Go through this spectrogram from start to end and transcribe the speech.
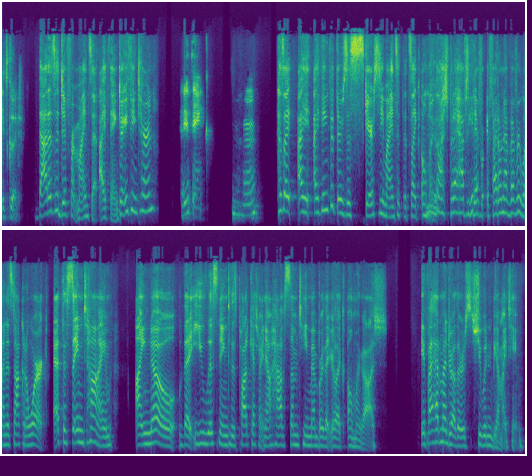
It's good. that is a different mindset, I think. Don't you think, Taryn? I do think. Mm-hmm because I, I I think that there's a scarcity mindset that's like, oh my gosh, but I have to get every, if I don't have everyone, it's not going to work. At the same time, I know that you listening to this podcast right now have some team member that you're like, oh my gosh, if I had my druthers, she wouldn't be on my team.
